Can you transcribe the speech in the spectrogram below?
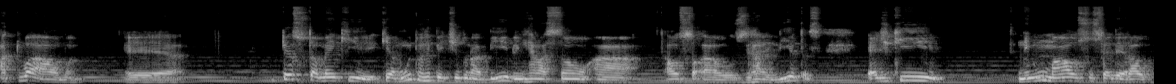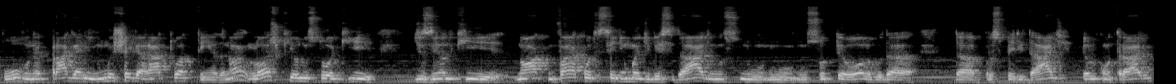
a tua alma. É, um texto também que, que é muito repetido na Bíblia em relação a, aos, aos israelitas é de que nenhum mal sucederá ao povo, né? praga nenhuma chegará à tua tenda. Não, lógico que eu não estou aqui dizendo que não vai acontecer nenhuma adversidade, não, sou teólogo da, da prosperidade, pelo contrário,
